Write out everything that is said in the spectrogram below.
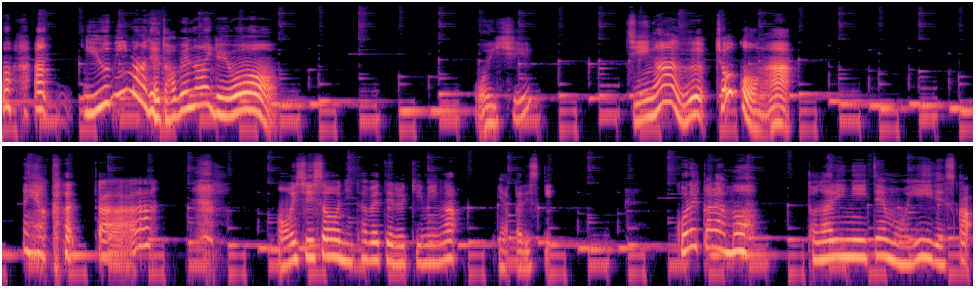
あ、あ、指まで食べないでよ。美味しい？違う、チョコが。よかった。美味しそうに食べてる君が、やっぱり好き。これからも、隣にいてもいいですか？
